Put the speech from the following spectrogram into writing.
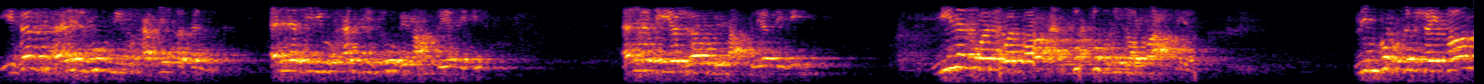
إذا هل المؤمن حقيقة الذي يحدث بمعصيته؟ الذي يجهر بمعصيته؟ من والبراء أن تبغض المعصية. من بغض الشيطان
